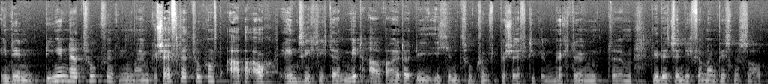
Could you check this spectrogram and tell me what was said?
in den Dingen der Zukunft, in meinem Geschäft der Zukunft, aber auch hinsichtlich der Mitarbeiter, die ich in Zukunft beschäftigen möchte und ähm, die letztendlich für mein Business sorgen.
